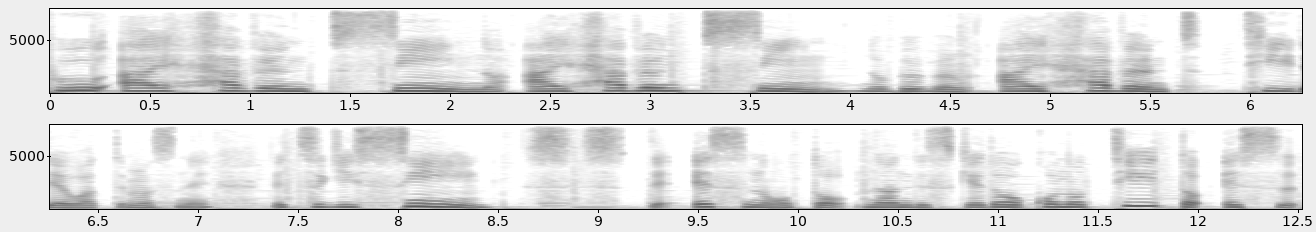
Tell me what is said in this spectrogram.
who I haven't seen の I haven't seen の部分 I haven't t で終わってますね。で、次 seen で s の音なんですけど、この t と s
